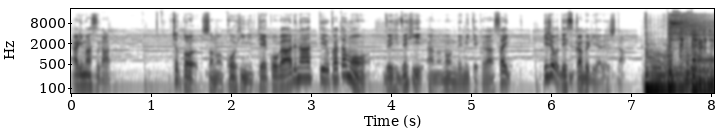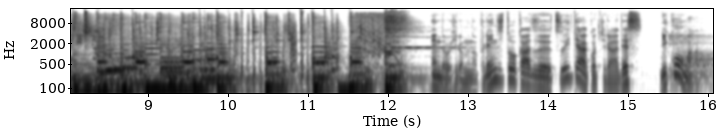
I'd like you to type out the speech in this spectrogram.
ありますがちょっとそのコーヒーに抵抗があるなっていう方もぜひぜひあの飲んでみてください。以上ディスカブリアでした。遠藤ひろむのプレインズトーカーズ続いてはこちらです。リコーマー。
